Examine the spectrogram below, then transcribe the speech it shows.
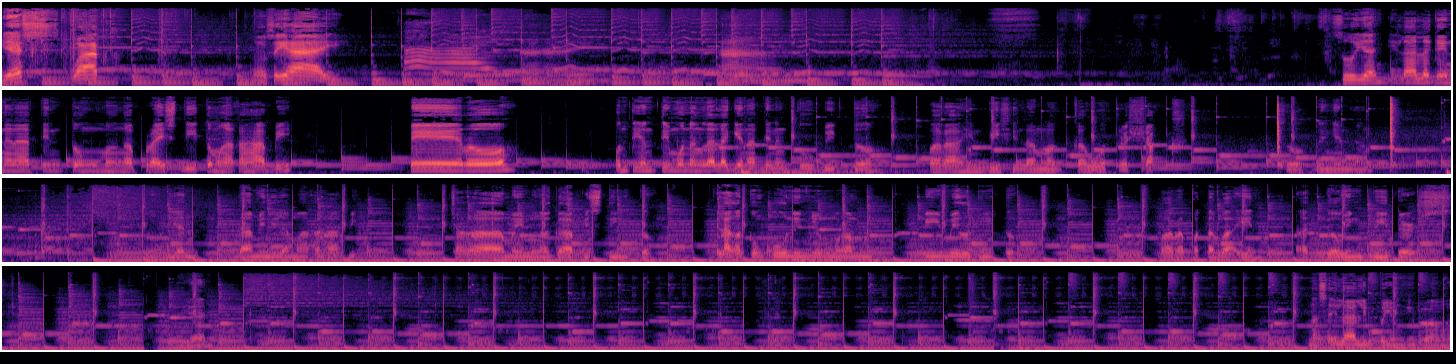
Yes what? Oh say hi So yan, ilalagay na natin tong mga price dito mga kahabi. Pero unti-unti mo nang lalagyan natin ng tubig to para hindi sila magka-water shock. So ganyan lang. So yan, dami nila mga kahabi. Tsaka may mga gapis dito. Kailangan kong kunin yung mga female dito para patabain at gawing breeders. Ayan. Nasa ilalim pa yung ibang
